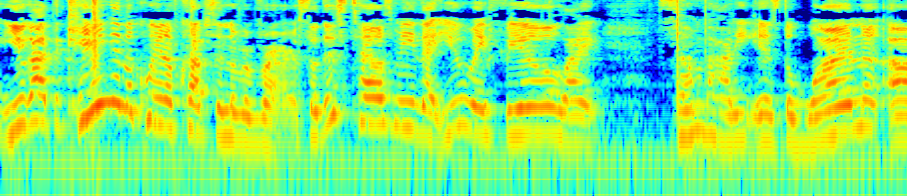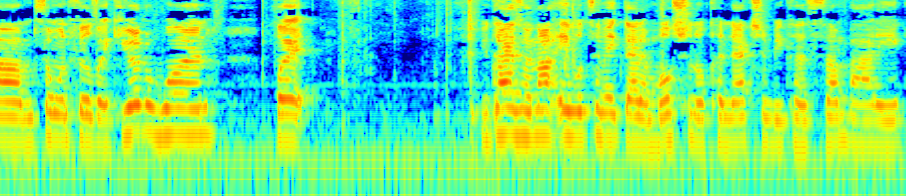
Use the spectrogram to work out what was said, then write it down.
you got the king and the queen of cups in the reverse. So this tells me that you may feel like somebody is the one. Um, someone feels like you're the one, but you guys are not able to make that emotional connection because somebody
